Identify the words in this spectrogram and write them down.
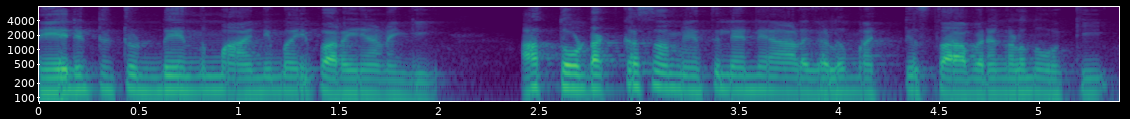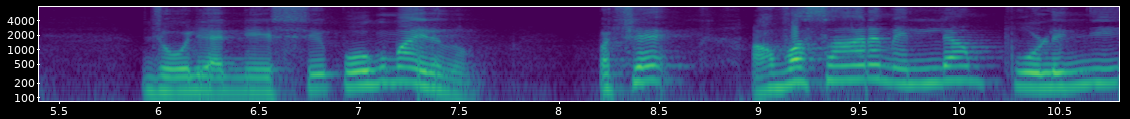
നേരിട്ടിട്ടുണ്ട് എന്ന് മാന്യമായി പറയുകയാണെങ്കിൽ ആ തുടക്ക സമയത്തിൽ തന്നെ ആളുകൾ മറ്റ് സ്ഥാപനങ്ങൾ നോക്കി ജോലി അന്വേഷിച്ച് പോകുമായിരുന്നു. പക്ഷേ അവസാനം എല്ലാം പൊളിഞ്ഞ്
